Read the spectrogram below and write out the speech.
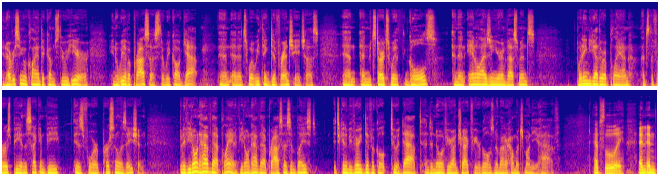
You know, every single client that comes through here, you know, we have a process that we call GAP, and and it's what we think differentiates us. And and it starts with goals, and then analyzing your investments, putting together a plan. That's the first P, and the second P is for personalization. But if you don't have that plan, if you don't have that process in place, it's going to be very difficult to adapt and to know if you're on track for your goals, no matter how much money you have. Absolutely. And and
